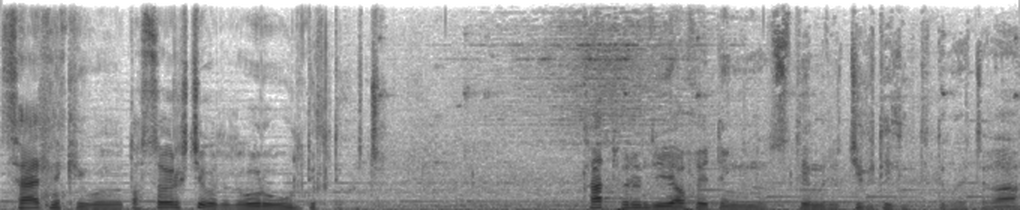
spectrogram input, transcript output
сайлникийг буюу дос өргөчийг бол өөрөө үйлдвэрлэдэг байж байгаа. Кат брендийн явах үед ангийн системээр жиг дийлэгддэг байж байгаа.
